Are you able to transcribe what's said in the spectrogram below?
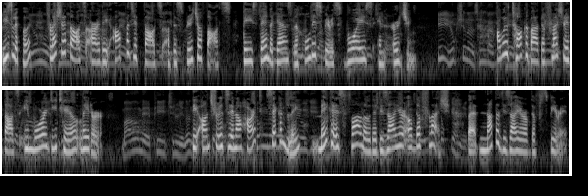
Easily put, fleshly thoughts are the opposite thoughts of the spiritual thoughts. They stand against the Holy Spirit's voice and urging. I will talk about the fleshly thoughts in more detail later. The untruths in our heart, secondly, make us follow the desire of the flesh, but not the desire of the spirit.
